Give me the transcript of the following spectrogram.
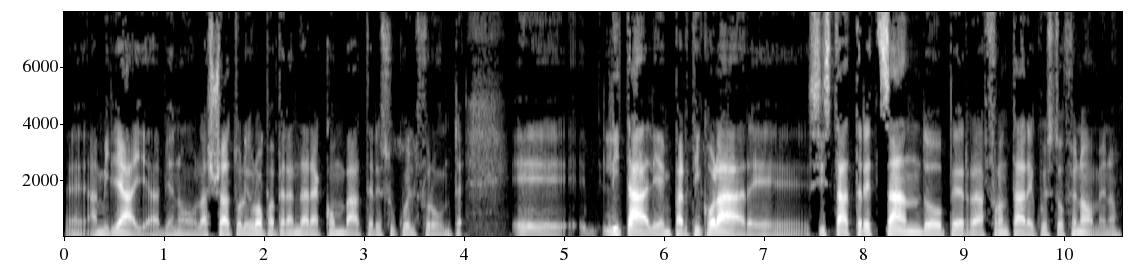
eh, a migliaia abbiano lasciato l'Europa per andare a combattere su quel fronte. E L'Italia in particolare si sta attrezzando per affrontare questo fenomeno?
